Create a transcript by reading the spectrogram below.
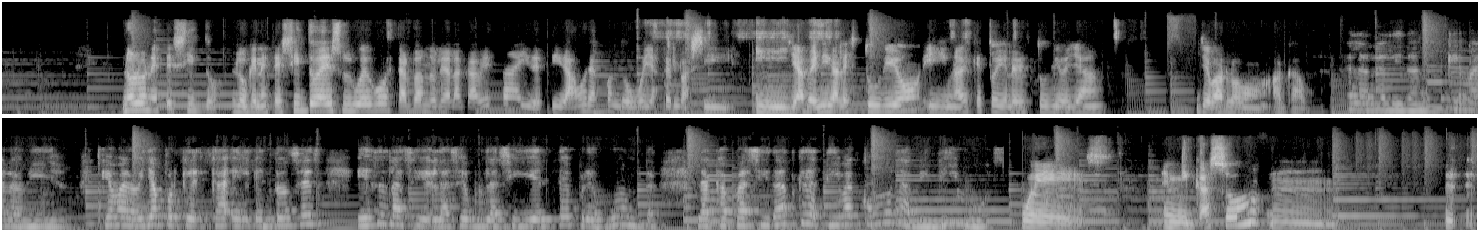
No lo necesito. Lo que necesito es luego estar dándole a la cabeza y decir, ahora es cuando voy a hacerlo así. Y ya venir al estudio y una vez que estoy en el estudio ya llevarlo a cabo. A la realidad, qué maravilla, qué maravilla, porque entonces esa es la, la, siguiente pregunta, la capacidad creativa, ¿cómo la vivimos? Pues en mi caso, mm,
